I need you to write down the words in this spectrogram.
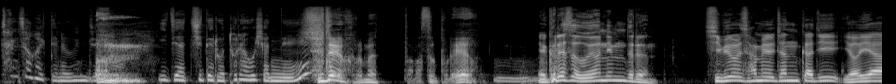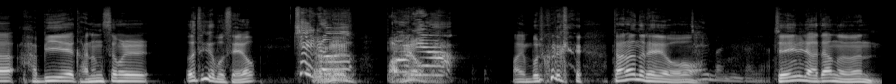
찬성할 때는 언제 이제 지대로 돌아오셨네. 시대의 흐름에 따랐을 뿐이에요. 예, 그래서 의원님들은 12월 3일 전까지 여야 합의의 가능성을 어떻게 보세요? 제로 빵이야. 아니 뭘 그렇게 단언을 해요. 잘 맞는다 야. 제1야당은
